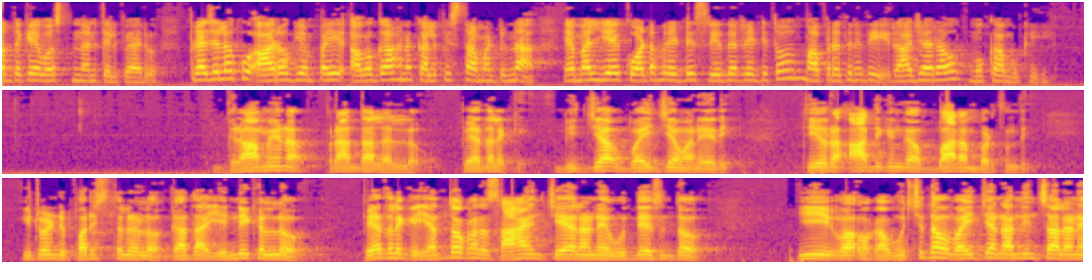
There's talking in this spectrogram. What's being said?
వద్దకే వస్తుందని తెలిపారు. ప్రజలకు ఆరోగ్యంపై అవగాహన కల్పిస్తామంటున్న ఎమ్మెల్యే కోటమిరెడ్డి శ్రీధర్ రెడ్డితో మా ప్రతినిధి రాజారావు ముఖాముఖి. గ్రామీణ ప్రాంతాలలో పేదలకి విద్య వైద్యం అనేది తీవ్ర ఆర్థికంగా భారం పడుతుంది. ఇటువంటి పరిస్థితులలో గత ఎన్నికల్లో పేదలకి ఎంతో కొంత సహాయం చేయాలనే ఉద్దేశంతో ఈ ఒక ఉచిత వైద్యాన్ని అందించాలని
